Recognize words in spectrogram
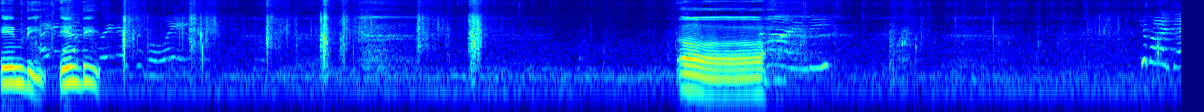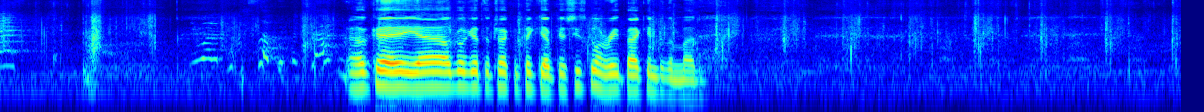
Indy, Indy. Bring her to the lake. Oh, Come on, Indy. Come on, Jess. You want to pick us up with the truck? okay. Yeah, I'll go get the truck and pick you up because she's going right back into the mud. Come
